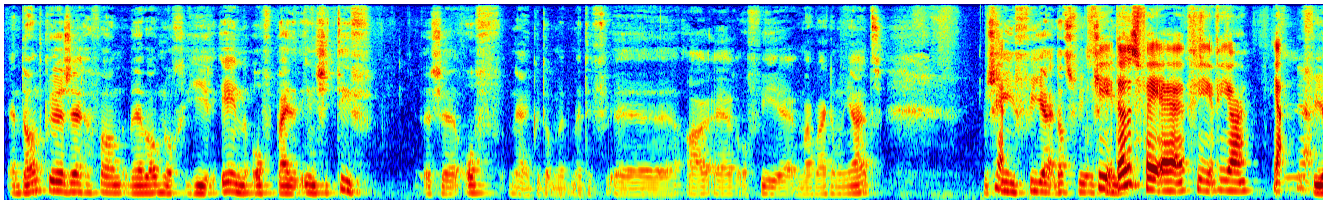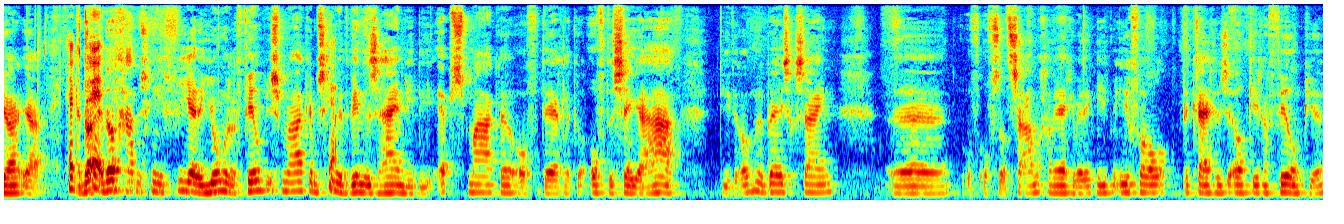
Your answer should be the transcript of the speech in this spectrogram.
En dan kun je zeggen van, we hebben ook nog hierin of bij het initiatief, dus, eh, of, nee, je kunt ook met, met de eh, RR of VR, maar maakt helemaal niet uit. Misschien via, dat is via, misschien Vier, dat is VR, VR. Ja. ja. Het, En dat, eh, en dat gaat misschien via de jongeren filmpjes maken. Misschien Ja. met Windersheim die die apps maken of dergelijke. Of de CAH die er ook mee bezig zijn. Eh, of, of ze dat samen gaan werken, weet ik niet. Maar in ieder geval, dan krijg je dus elke keer een filmpje.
